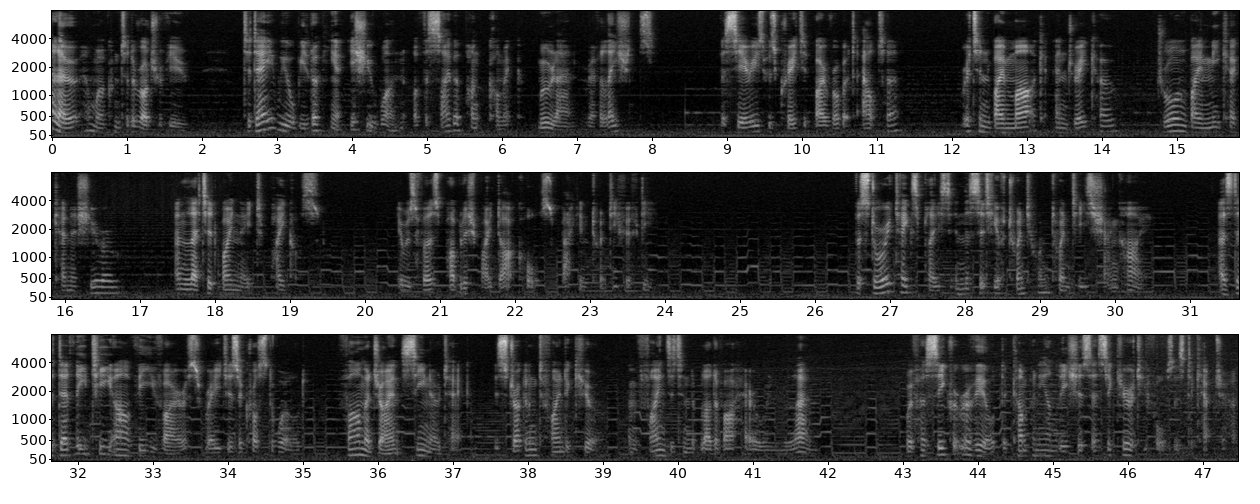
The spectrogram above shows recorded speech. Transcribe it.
Hello and welcome to the Rodge Review. Today we will be looking at issue 1 of the cyberpunk comic Mulan Revelations. The series was created by Robert Alter, written by Marc Andreyko, drawn by Micah Kaneshiro, and lettered by Nate Piekos. It was first published by Dark Horse back in 2015. The story takes place in the city of 2120's Shanghai. As the deadly TRV virus rages across the world, pharma giant Sinotech is struggling to find a cure and finds it in the blood of our heroine Mulan. With her secret revealed, the company unleashes their security forces to capture her.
